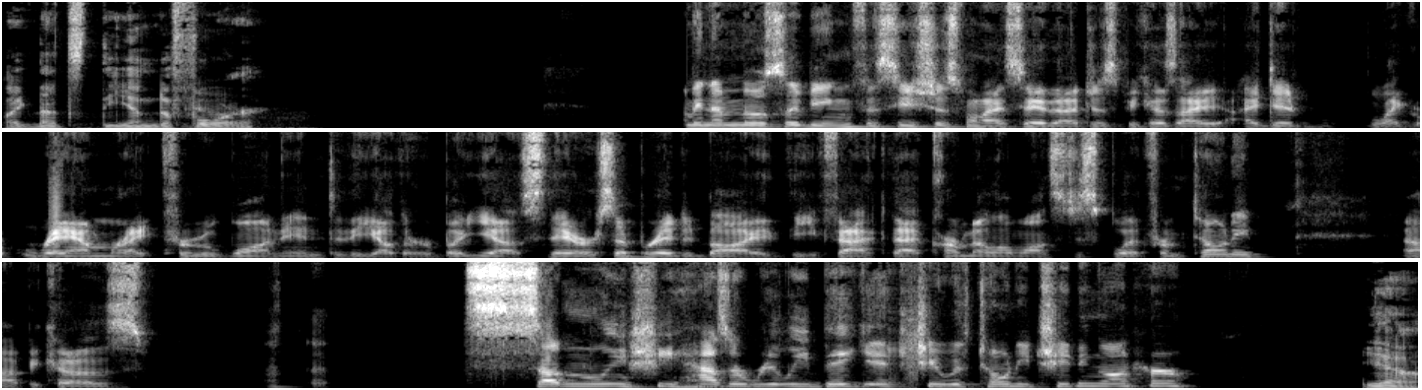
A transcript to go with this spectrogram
Like that's the end of four. I mean, I'm mostly being facetious when I say that, just because I I did like ram right through one into the other. But yes, they are separated by the fact that Carmela wants to split from Tony, uh, because uh, suddenly she has a really big issue with Tony cheating on her. Yeah.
